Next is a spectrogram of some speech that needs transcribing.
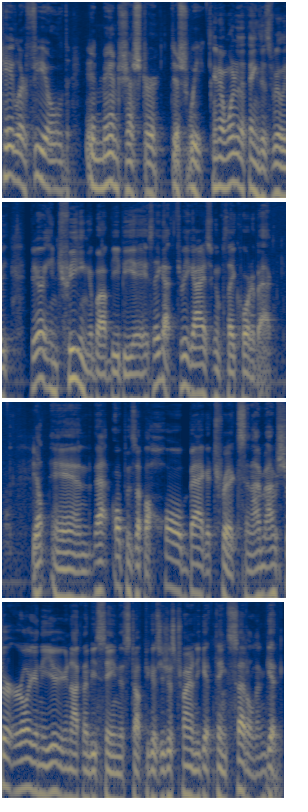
Taylor Field in Manchester this week. You know, one of the things that's really very intriguing about BBA is they got three guys who can play quarterback. Yep. And that opens up a whole bag of tricks. And I'm, I'm sure earlier in the year you're not going to be seeing this stuff because you're just trying to get things settled and get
